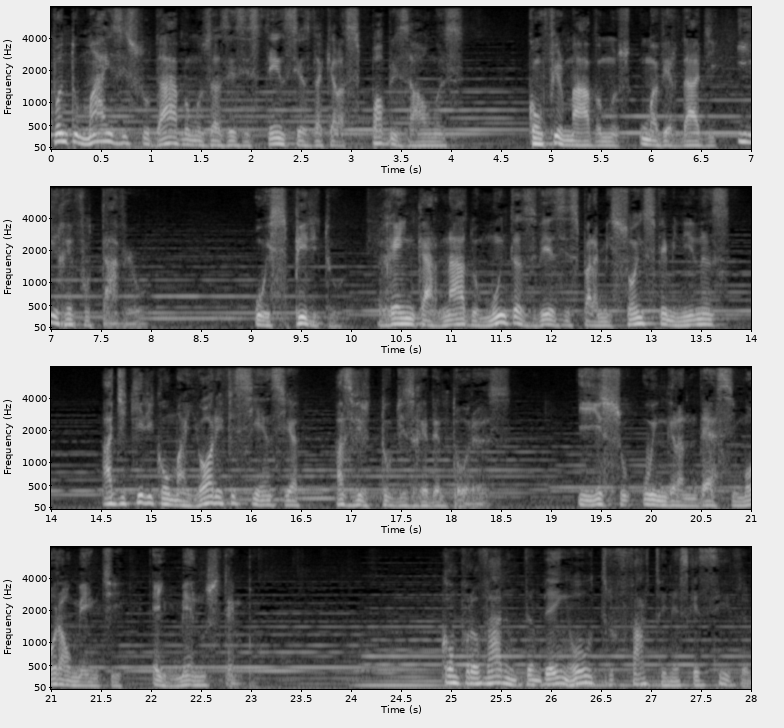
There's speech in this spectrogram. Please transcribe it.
quanto mais estudávamos as existências daquelas pobres almas, confirmávamos uma verdade irrefutável. O espírito reencarnado muitas vezes para missões femininas, adquire com maior eficiência as virtudes redentoras. E isso o engrandece moralmente em menos tempo. Comprovaram também outro fato inesquecível.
